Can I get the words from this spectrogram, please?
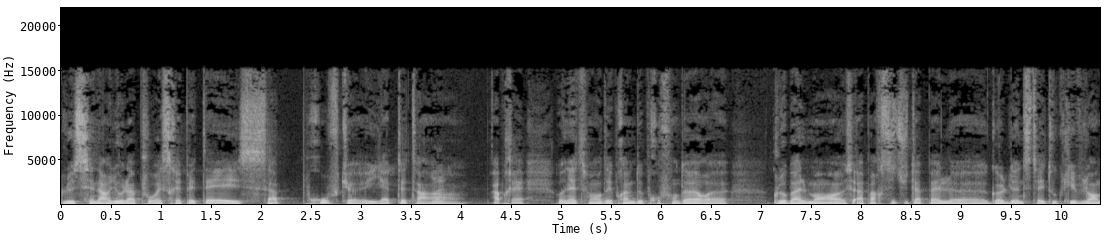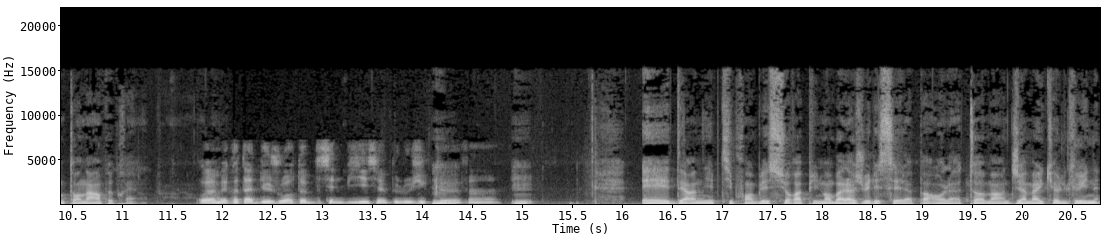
le scénario là pourrait se répéter et ça prouve qu'il y a peut-être un après honnêtement des problèmes de profondeur euh, globalement euh, à part si tu t'appelles euh, Golden State ou Cleveland t'en as à peu près Ouais, mais quand t'as deux joueurs top 10 NBA, c'est un peu logique que, Mm. enfin, et dernier petit point blessure rapidement bah là je vais laisser la parole à Tom hein. Michael Green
